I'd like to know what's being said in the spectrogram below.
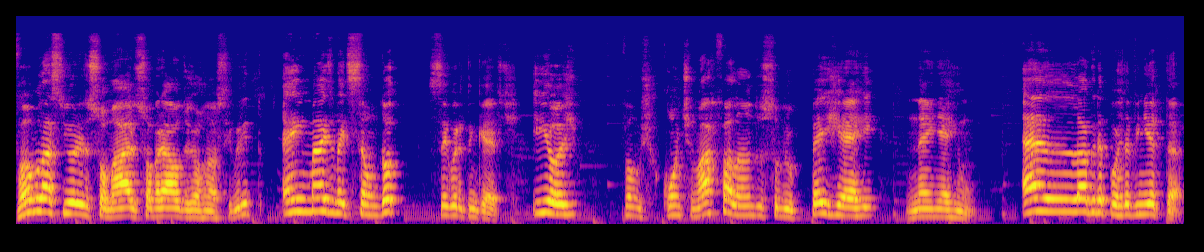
Vamos lá, senhores do Somário, Sobral do Jornal Segurito, em mais uma edição do Segurito Encast. E hoje vamos continuar falando sobre o PGR na NR1. É logo depois da vinheta.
